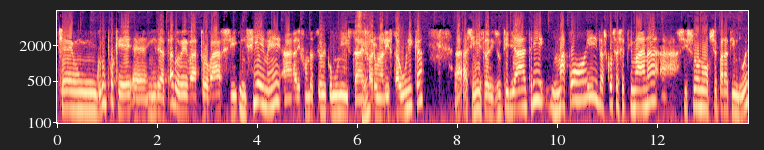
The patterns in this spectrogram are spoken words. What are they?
c'è un gruppo che eh, in realtà doveva trovarsi insieme a Rifondazione Comunista Sì. e fare una lista unica a, a sinistra di tutti gli altri, ma poi la scorsa settimana ah, si sono separati in due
